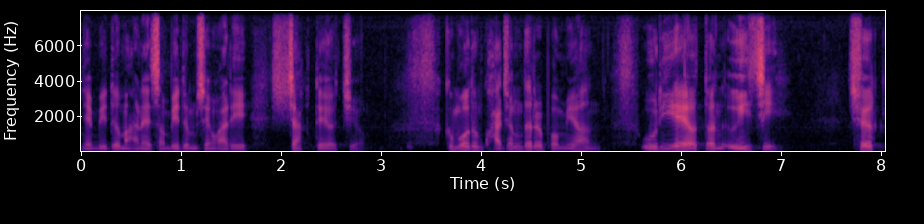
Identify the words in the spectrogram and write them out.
이제 믿음 안에서 믿음 생활이 시작되었지요. 그 모든 과정들을 보면 우리의 어떤 의지, 즉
